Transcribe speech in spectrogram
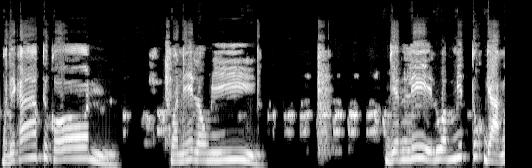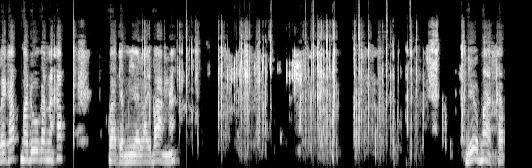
สวัสดีครับทุกคน วันนี้เรามี เยนลี่รวมมิตรทุกอย่างเลยครับ มาดูกันนะครับ ว่าจะมีอะไรบ้างนะ เยอะมากครับ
